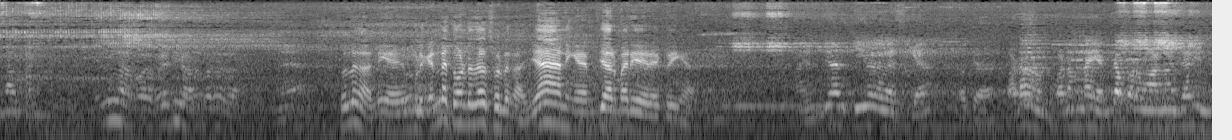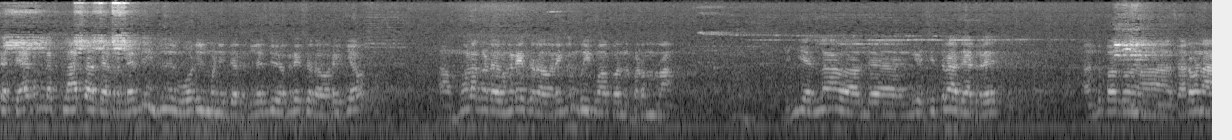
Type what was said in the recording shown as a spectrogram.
என்ன சொல்லுங்க நீங்க உங்களுக்கு என்ன தோன்றதோ சொல்லுங்க. ஏன் நீங்க எம்ஜிஆர் மாதிரி இருக்கிறீங்க? எம்ஜிஆர் தீவிர ரசிகன் ஓகே. படம் படம்னா எந்த படம் வாங்கினாலும் சரி இந்த தேட்டரில் பிளாசா தேட்டர்லேருந்து இது ஓடிமணி தேட்டர்லேருந்து வெங்கடேஸ்வரா வரைக்கும் மூலக்கடை வெங்கடேஸ்வரா வரைக்கும் போய் பார்ப்பேன் அந்த படம் தான். இங்கே எல்லாம் அந்த இங்கே சித்ரா தேட்டரு அந்த பக்கம் சரவணா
